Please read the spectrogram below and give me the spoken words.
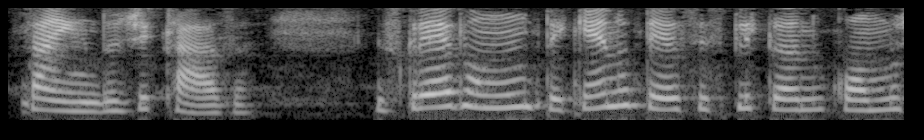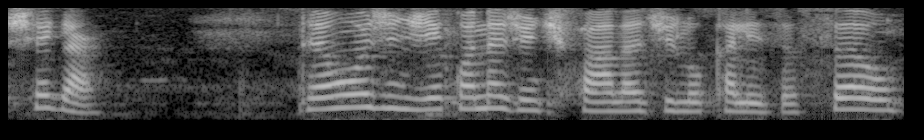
saindo de casa Escrevam um pequeno texto explicando como chegar. Então, hoje em dia, quando a gente fala de localização,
